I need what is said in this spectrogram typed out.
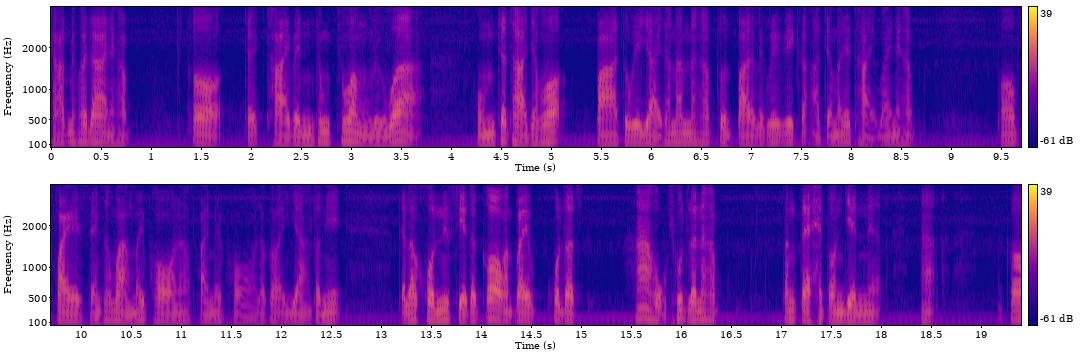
ชาร์จไม่ค่อยได้นะครับ ก็จะถ่ายเป็นช่วงๆหรือว่าผมจะถ่ายเฉพาะปลาตัวใหญ่ๆเท่านั้นนะครับ ส่วนปลาเล็กๆก็อาจจะไม่ได้ถ่ายไว้นะครับ เพราะไฟแสงสว่างไม่พอนะไฟไม่พอแล้วก็อีกอย่างตอนนี้ แต่ละคนนี่เสียตะกร้อกันไปคนละห้าหกชุดแล้วนะครับ ตั้งแต่ตอนเย็นเนี่ยนะฮะก็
